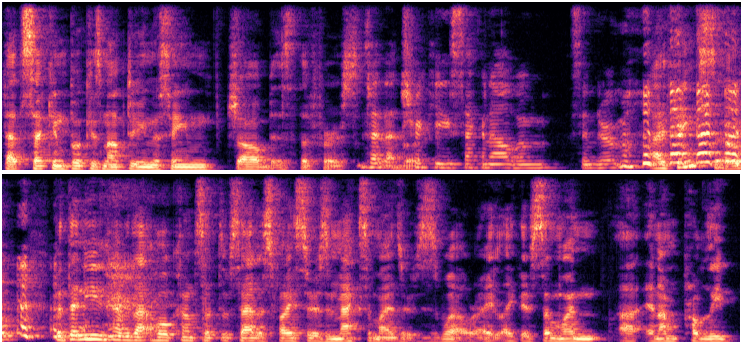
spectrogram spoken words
that second book is not doing the same job as the first. It's like that book. tricky second album syndrome. I think so. But then you have that whole concept of satisficers and maximizers as well, right? Like there's someone, uh, and I'm probably,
